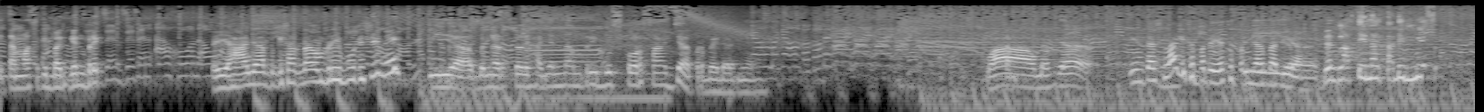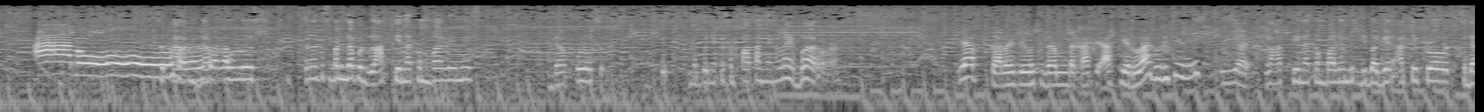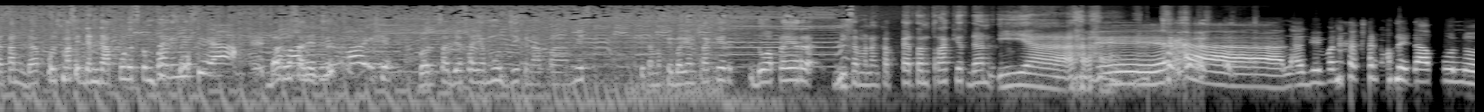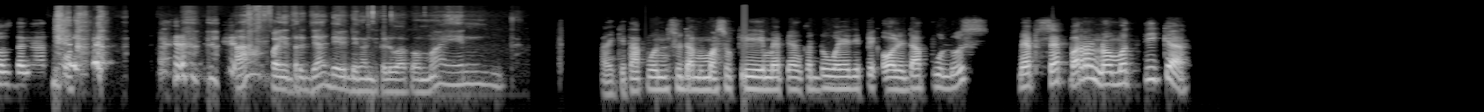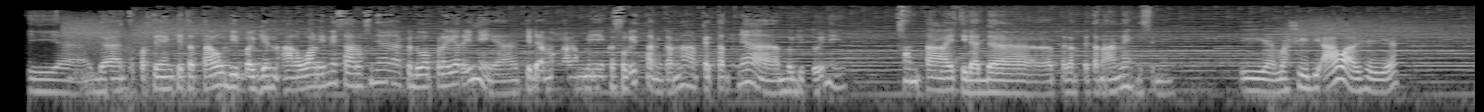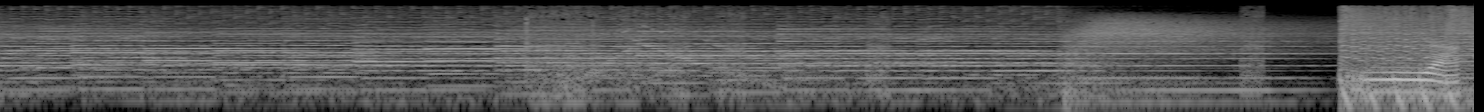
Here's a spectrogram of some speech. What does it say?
Kita masuk di bagian break. Iya hanya berkisar 6000 di sini. Iya, benar sekali hanya 6000 skor saja perbedaannya. Wow, matchnya intens lagi seperti ya seperti yang tadi ya. Dan Latina tadi miss. Aduh, Sekarang. Dapulus dengan kesempatan dapat Latina kembali miss. Dapulus mempunyai kesempatan yang lebar. Yap, karena itu sudah mendekati akhir lagu di sini. Iya, Latina kembali miss di bagian anti-flow, sedangkan Dapulus masih dan Dapulus kembali miss. Iya, Baru saja, baru saja saya muji kenapa miss. Kita masih bagian terakhir, dua player bisa menangkap pattern terakhir dan iya. Iya, lagi menangkan oleh Dapulus dengan Apa yang terjadi dengan kedua pemain? Nah, kita pun sudah memasuki map yang kedua yang dipick oleh Dapulus. Map Seper nomor 3. Iya, dan seperti yang kita tahu di bagian awal ini seharusnya kedua player ini ya tidak mengalami kesulitan karena patternnya begitu ini santai, tidak ada pattern-pattern aneh di sini. Iya, masih di awal sini ya.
